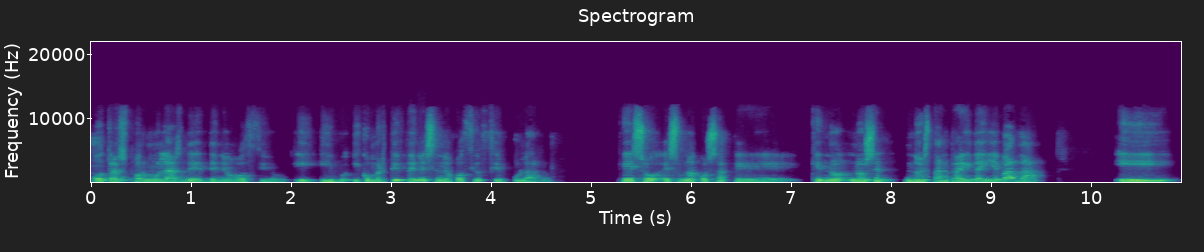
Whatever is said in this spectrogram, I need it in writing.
otras fórmulas de, negocio y, convertirte en ese negocio circular que eso es una cosa que, no, no, se, no es tan traída y llevada y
